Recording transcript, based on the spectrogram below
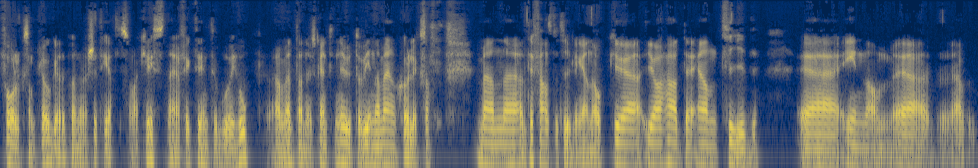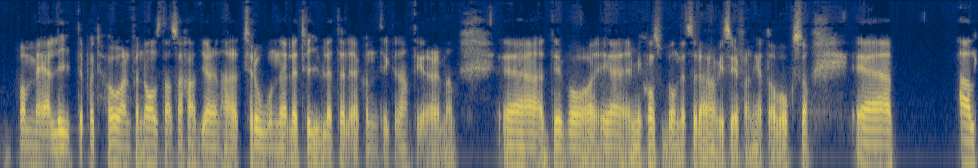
folk som pluggade på universitetet som var kristna. Jag fick det inte att gå ihop. Ja, vänta nu, ska jag inte nu ut och vinna människor liksom. Men eh, det fanns det tydligen och eh, jag hade en tid eh, inom, eh, jag var med lite på ett hörn för någonstans så hade jag den här tron eller tvivlet eller jag kunde inte riktigt hantera det men eh, det var eh, Missionsförbundet så där har jag viss erfarenhet av också. Eh, allt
